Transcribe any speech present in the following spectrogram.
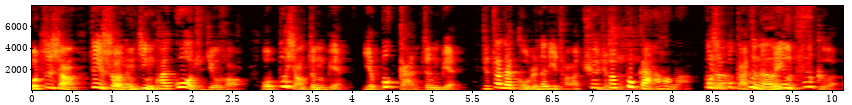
我只想这事儿能尽快过去就好。我不想争辩，也不敢争辩。就站在古人的立场啊，确确实实不敢好吗？不是不敢，是没有资格，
